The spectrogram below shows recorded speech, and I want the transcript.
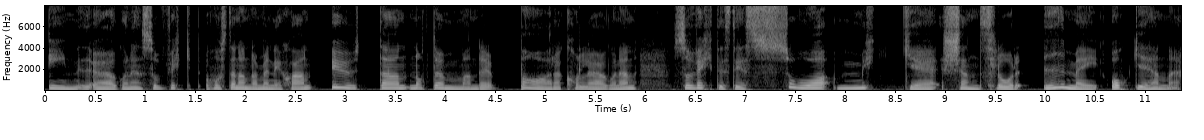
in i ögonen så väckt, hos den andra människan utan något dömande, bara kolla ögonen, så väcktes det så mycket känslor i mig och i henne.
